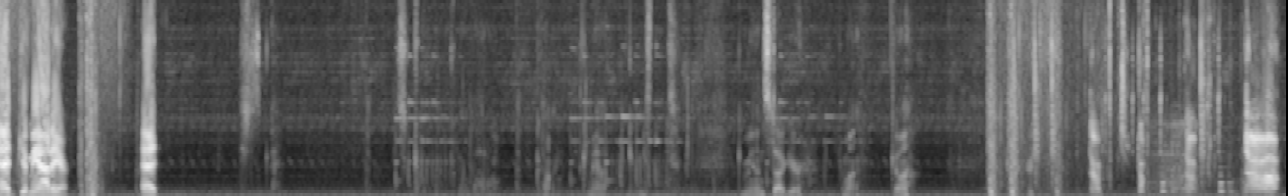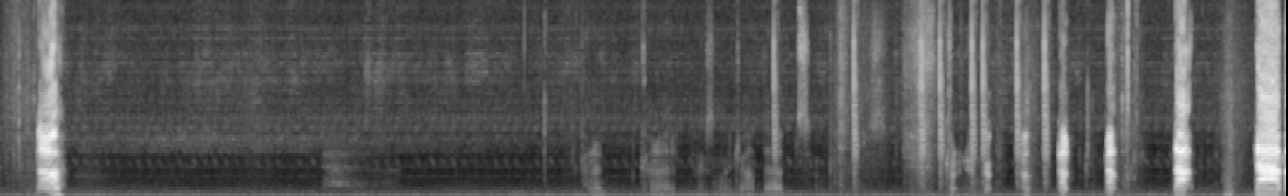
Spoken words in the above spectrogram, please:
Ed, get me out of here. Ed. Just, just come, on. Come on, out. Get me, get me unstuck here. Come on. Ah, ah. Kind of, kind of accidentally dropped that. So just. Ah, ah, ah, ah, ah,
